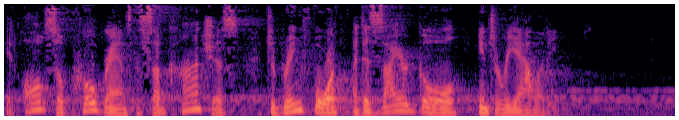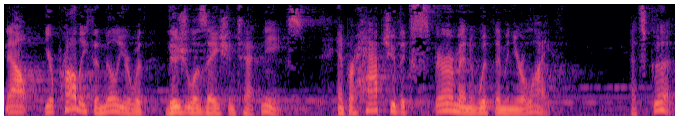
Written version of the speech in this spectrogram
It also programs the subconscious to bring forth a desired goal into reality. Now, you're probably familiar with visualization techniques, and perhaps you've experimented with them in your life. That's good.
